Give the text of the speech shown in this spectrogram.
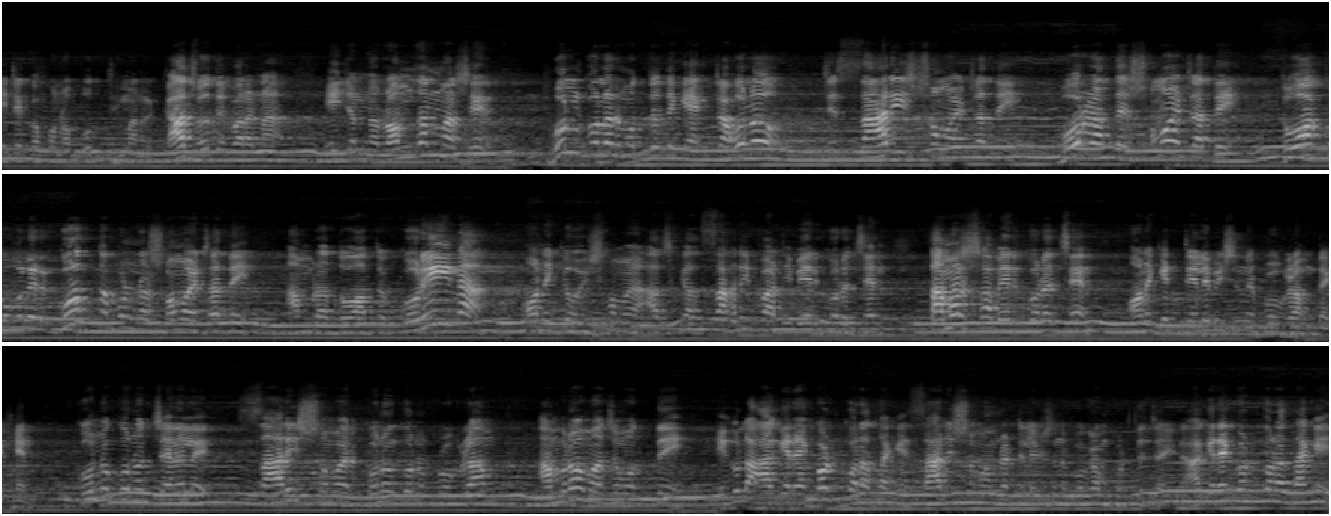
এটা কখনো বুদ্ধিমানের কাজ হতে পারে না। এই জন্য রমজান মাসের ভুলগুলোর মধ্যে থেকে একটা হলো যে সাহারির সময়টাতে, ভোর রাতের সময়টাতে, দোয়া কবুলের গুরুত্বপূর্ণ সময়টাতে আমরা দোয়া তো করি না। অনেকে ওই সময় আজকাল সাহারি পার্টি বের করেছেন, তামাশা বের করেছেন, অনেকে টেলিভিশনের প্রোগ্রাম দেখেন। কোন কোন চ্যানেলে সাহারির সময়ের কোন কোন প্রোগ্রাম আমরাও মাঝে মধ্যে এগুলো আগে রেকর্ড করা থাকে। সাহারির সময় আমরা টেলিভিশনে প্রোগ্রাম করতে চাই না। আগে রেকর্ড করা থাকে,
